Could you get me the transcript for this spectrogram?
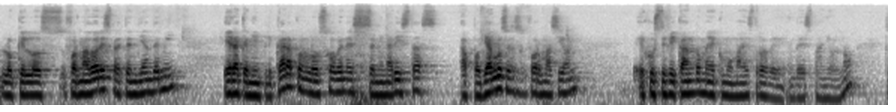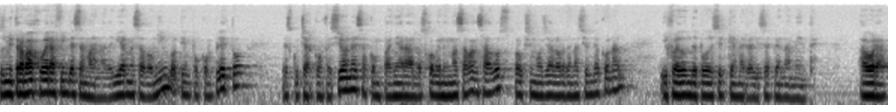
Lo que los formadores pretendían de mí era que me implicara con los jóvenes seminaristas, apoyarlos en su formación, eh, justificándome como maestro de, español, ¿no? Entonces mi trabajo era fin de semana, de viernes a domingo, tiempo completo, escuchar confesiones, acompañar a los jóvenes más avanzados, próximos ya a la ordenación diaconal, y fue donde puedo decir que me realicé plenamente. Ahora,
